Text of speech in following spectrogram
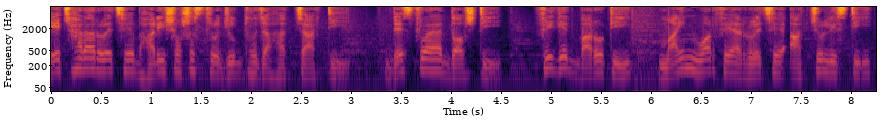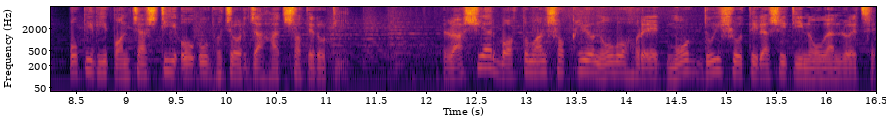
এছাড়া রয়েছে ভারী সশস্ত্র যুদ্ধজাহাজ চারটি, ডেস্ট্রয়ার দশটি, ফ্রিগেট বারোটি, মাইন ওয়ারফেয়ার রয়েছে আটচল্লিশটি, ওপিভি পঞ্চাশটি ও উভচর জাহাজ সতেরোটি। রাশিয়ার বর্তমান সক্রিয় নৌবহরে মোট দুইশো তিরাশিটি নৌয়ান রয়েছে।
